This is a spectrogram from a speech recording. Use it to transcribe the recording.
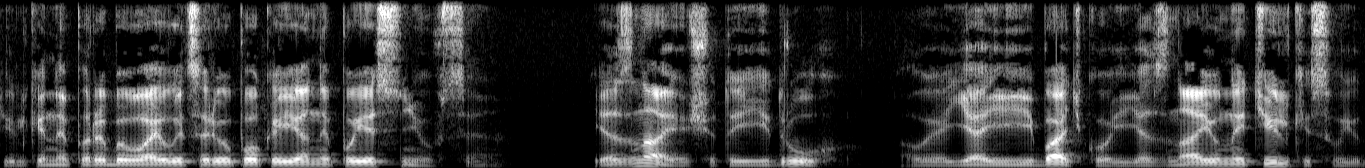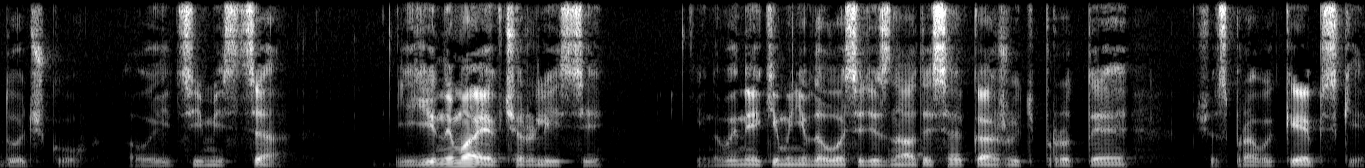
Тільки не перебивай лицарю, поки я не поясню все. Я знаю, що ти її друг, але я її батько, і я знаю не тільки свою дочку, але й ці місця. Її немає в Чарлісі, і новини, які мені вдалося дізнатися, кажуть про те, що справи кепські.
